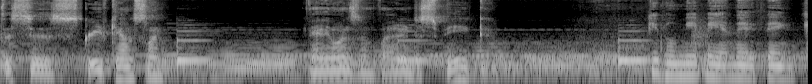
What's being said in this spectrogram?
This is grief counseling. Anyone's invited to speak. People meet me and they think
